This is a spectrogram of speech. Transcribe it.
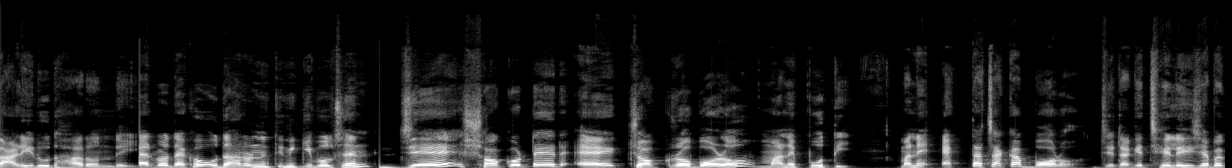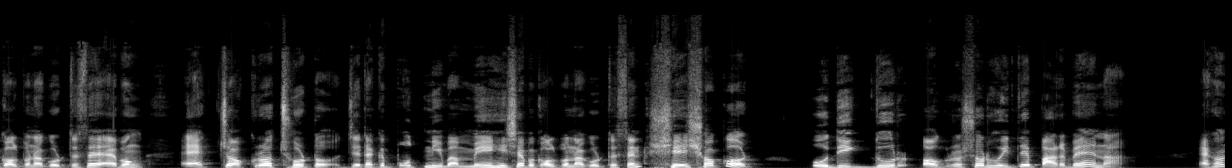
গাড়ির উদাহরণ দেই। তারপর দেখো, উদাহরণে তিনি কি বলছেন? যে শকটের এক চক্র বড় মানে পতি মানে একটা চাকা বড়, যেটাকে ছেলে হিসেবে কল্পনা করতেছে এবং এক চক্র ছোট, যেটাকে পত্নী বা মেয়ে হিসেবে কল্পনা করতেছেন, সে শকট অধিক দূর অগ্রসর হইতে পারবে না। এখন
